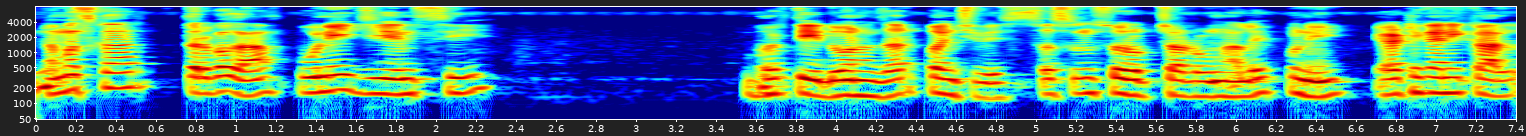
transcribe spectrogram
नमस्कार तर बघा पुणे जी एम सी भरती दोन हजार पंचवीस ससून स्वरूपचार रुग्णालय पुणे. या ठिकाणी काल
